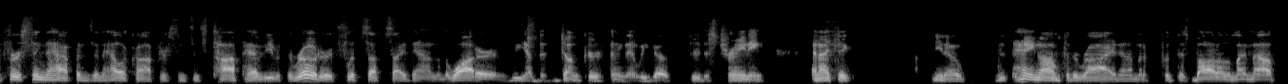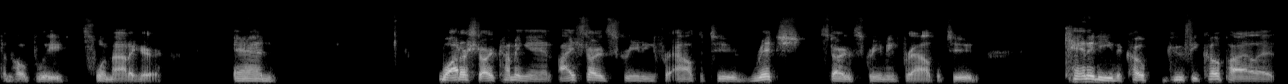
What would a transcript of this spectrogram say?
the first thing that happens in a helicopter, since it's top heavy with the rotor, it flips upside down in the water. And we have this dunker thing that we go through this training. And I think, you know, hang on for the ride and I'm going to put this bottle in my mouth and hopefully swim out of here. And water started coming in. I started screaming for altitude. Rich started screaming for altitude. Kennedy, the co- goofy co-pilot,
